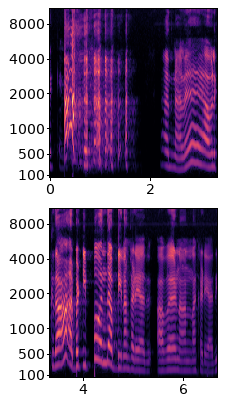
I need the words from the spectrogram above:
இருக்கேன். அதனால அவளுக்கு தான் பட் இப்போ வந்து அப்படிலாம் கிடையாது. அவ நான்லாம் கிடையாது.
